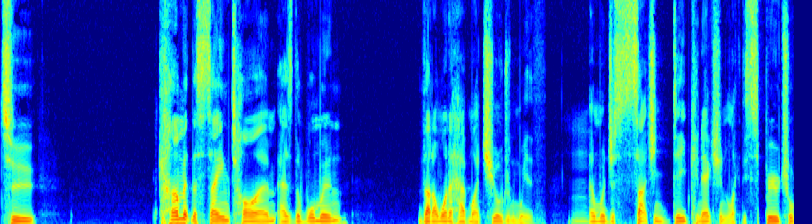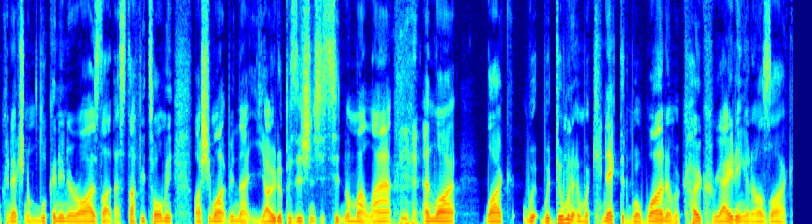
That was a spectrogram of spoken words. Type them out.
to come at the same time as the woman that I want to have my children with. Mm. And we're just such in deep connection, like this spiritual connection. I'm looking in her eyes, like that stuff you told me. Like she might be in that Yoda position. She's sitting on my lap, and like, like we're, we're doing it, and we're connected. We're one, and we're co-creating. And I was like,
